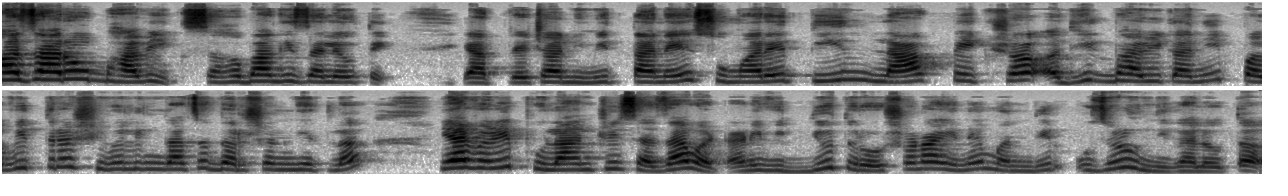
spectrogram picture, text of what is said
हजारो भाविक सहभागी झाले होते. यात्रेच्या निमित्ताने सुमारे तीन लाखपेक्षा अधिक भाविकांनी पवित्र शिवलिंगाचं दर्शन घेतलं. यावेळी फुलांची सजावट आणि विद्युत रोषणाईने मंदिर उजळून निघालं होतं.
